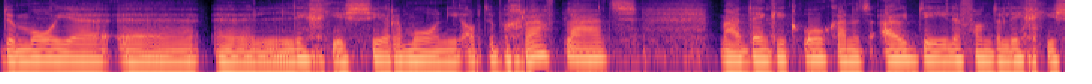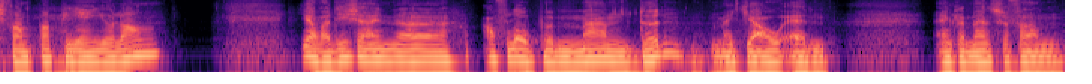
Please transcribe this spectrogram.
de mooie uh, lichtjesceremonie op de begraafplaats. Maar denk ik ook aan het uitdelen van de lichtjes van Papi en Jolan. Ja, maar die zijn afgelopen maanden met jou en enkele mensen van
